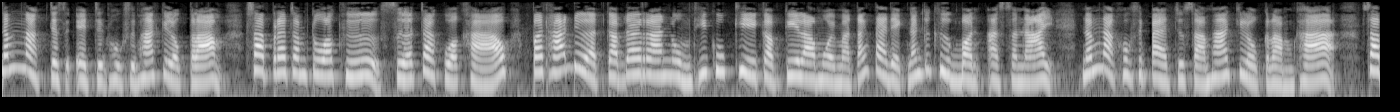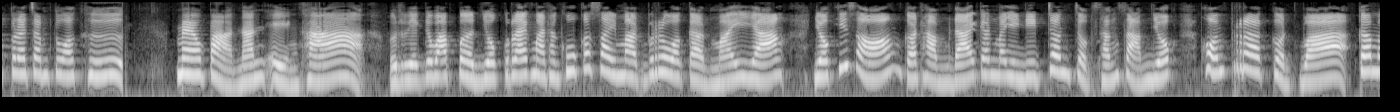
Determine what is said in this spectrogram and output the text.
น้ำหนัก 71.65 กิโลกรัมศัพท์ประจำตัวคือเสือจากกัวขาวปะทะเดือดกับดาราหนุ่มที่คุกคีกับกีฬามวยมาตั้งแต่เด็กนั่นก็คือบอลอัศนัย น้ำหนัก 68.35 กิโลกรัมค่ะ สัตว์ประจำตัวคือ แมวป่านั่นเองค่ะ เรียกได้ว่าเปิดยกแรกมาทั้งคู่ก็ใส่หมัดรัวกันไม่ยัง้ง ยกที่ 2 ก็ทำได้กันมาอย่างดีจนจบทั้ง 3 ยก ผลปรากฏว่า กรรม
